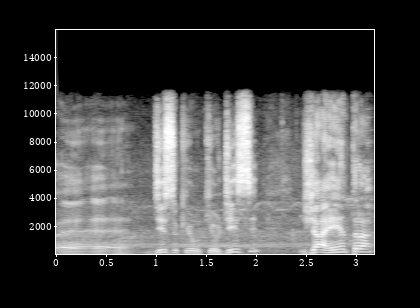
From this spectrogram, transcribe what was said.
é, é, é disse o que, que eu disse, já entra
